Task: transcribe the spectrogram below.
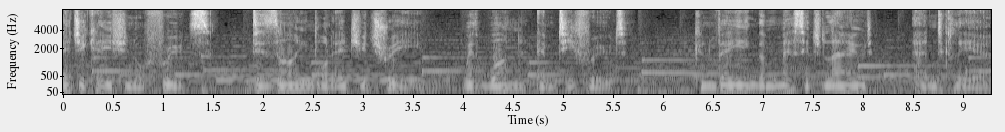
Educational fruits designed on EduTree with one empty fruit conveying the message loud and clear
